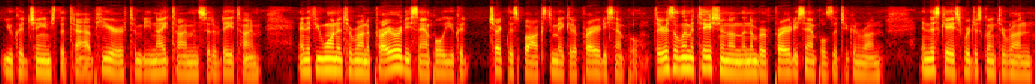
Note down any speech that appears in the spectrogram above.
you could change the tab here to be nighttime instead of daytime. And if you wanted to run a priority sample, you could check this box to make it a priority sample. There is a limitation on the number of priority samples that you can run. In this case, we're just going to run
